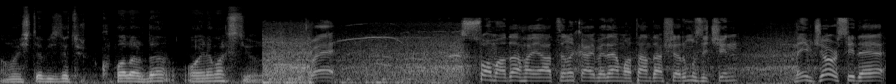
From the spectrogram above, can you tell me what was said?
Ama işte biz de Türk kupalarda oynamak istiyoruz. Ve Soma'da hayatını kaybeden vatandaşlarımız için New Jersey'de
